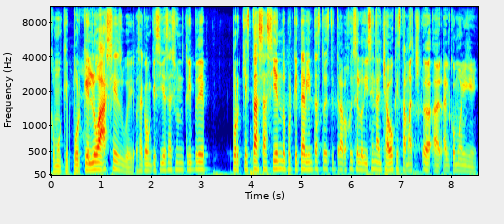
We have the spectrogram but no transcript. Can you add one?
como que, ¿por qué lo haces, güey? O sea, como que si es así un trip de, ¿por qué estás haciendo? ¿Por qué te avientas todo este trabajo? Y se lo dicen al chavo que está más, uh, al, como el,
